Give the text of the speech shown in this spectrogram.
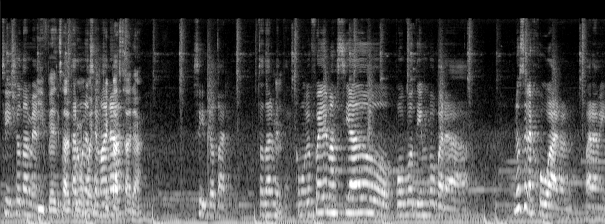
Sí, yo también. Y pensar como, una bueno, semana- ¿qué pasará? Sí, total. Totalmente. Como que fue demasiado poco tiempo para. No se la jugaron para mí.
